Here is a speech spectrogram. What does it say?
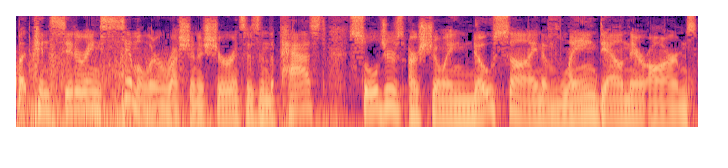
But considering similar Russian assurances in the past, soldiers are showing no sign of laying down their arms.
